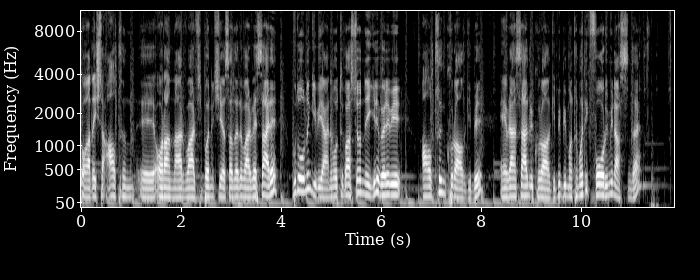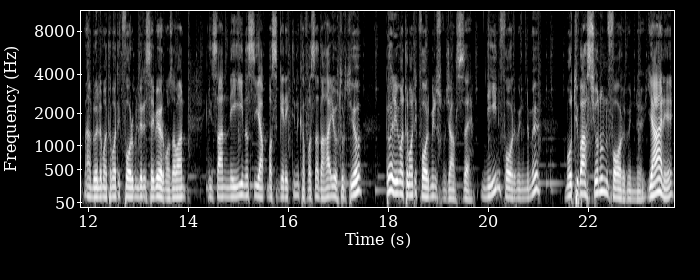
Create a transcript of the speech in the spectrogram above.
doğada işte altın e, oranlar var, Fibonacci yasaları var vesaire. Bu da onun gibi yani motivasyonla ilgili böyle bir altın kural gibi, evrensel bir kural gibi bir matematik formül aslında. Ben böyle matematik formülleri seviyorum. O zaman insan neyi nasıl yapması gerektiğini kafasına daha iyi oturtuyor. Böyle bir matematik formülü sunacağım size. Neyin formülünü mü? Motivasyonun formülünü. Yani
